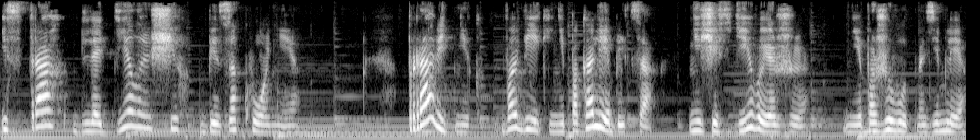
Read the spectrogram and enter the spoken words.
и страх для делающих беззаконие. Праведник вовеки не поколеблется, нечестивые же не поживут на земле.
